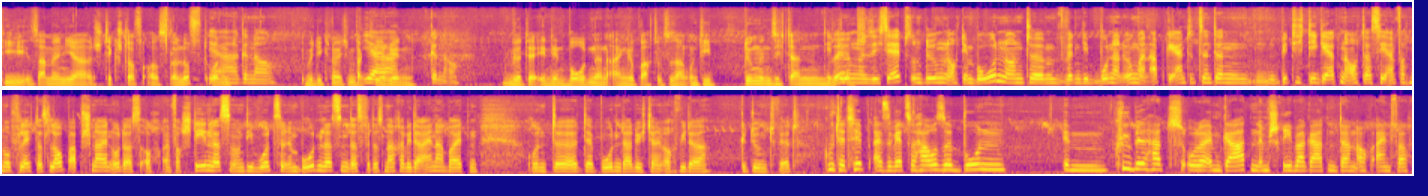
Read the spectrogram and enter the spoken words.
die sammeln ja Stickstoff aus der Luft Ja, und genau. über die Ja, Knöllchenbakterien genau. Wird er in den Boden dann eingebracht sozusagen. Und die düngen sich dann Die selbst. düngen sich selbst und düngen auch den Boden. Und ähm, wenn die Bohnen dann irgendwann abgeerntet sind, dann bitte ich die Gärtner auch, dass sie einfach nur vielleicht das Laub abschneiden oder es auch einfach stehen lassen und die Wurzeln im Boden lassen, dass wir das nachher wieder einarbeiten und äh, der Boden dadurch dann auch wieder gedüngt wird. Guter Tipp. Also wer zu Hause Bohnen im Kübel hat oder im Garten, im Schrebergarten, dann auch einfach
